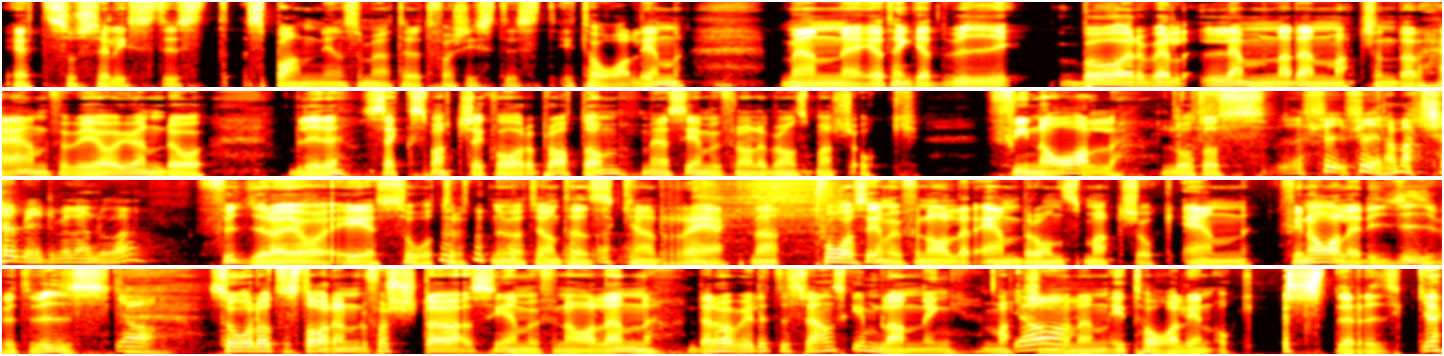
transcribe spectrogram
ett socialistiskt Spanien som möter ett fascistiskt Italien. Men eh, jag tänker att vi bör väl lämna den matchen därhän, för vi har ju ändå, blir det sex matcher kvar att prata om med semifinal, bronsmatch och final. Låt oss... Fyra matcher blir det väl ändå? Va? Fyra, jag är så trött nu att jag inte ens kan räkna. Två semifinaler, en bronsmatch och en final är det givetvis. Ja. Så låt oss ta den första semifinalen. Där har vi lite svensk inblandning. Matchen ja. mellan Italien och Österrike.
